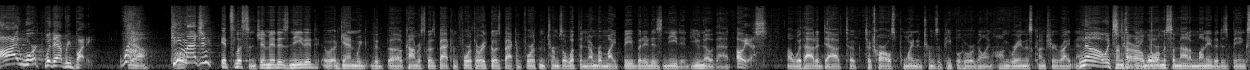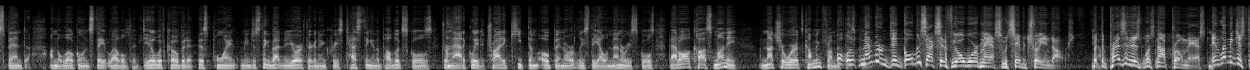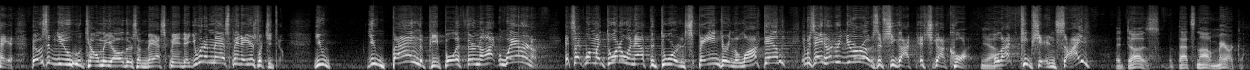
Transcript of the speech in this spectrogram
I worked with everybody. Wow. Yeah. Can you Well, imagine? It's listen, Jim. It is needed. Again, we, the uh, Congress goes back and forth, or it goes back and forth in terms of what the number might be, but it is needed. You know that, Oh, yes. Uh, without a doubt. To, to Carl's point, in terms of people who are going hungry in this country right now. No, it's in terms of the enormous amount of money that is being spent on the local and state level to deal with COVID at this point. I mean, just think about New York. They're going to increase testing in the public schools dramatically to try to keep them open, or at least the elementary schools. That all costs money. I'm not sure where it's coming from. Well, remember, Goldman Sachs said if we all wore masks, it would save a trillion dollars. But Yeah. the president was not pro-mask. And let me just tell you, those of you who tell me, oh, there's a mask mandate, you want a mask mandate, here's what you do. You, you bang the people if they're not wearing them. It's like when my daughter went out the door in Spain during the lockdown, it was 800 euros if she got, if she got caught. Yeah. Well, that keeps you inside. It does, but that's not America.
